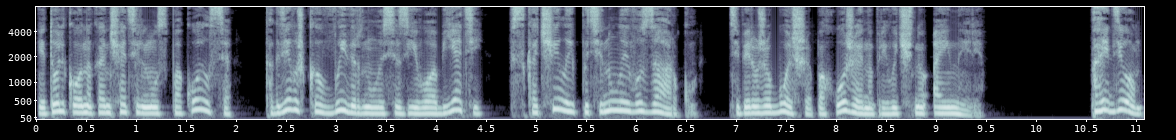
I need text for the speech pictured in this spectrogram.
И только он окончательно успокоился, как девушка вывернулась из его объятий, вскочила и потянула его за руку, теперь уже больше похожая на привычную Айнери. «Пойдем,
